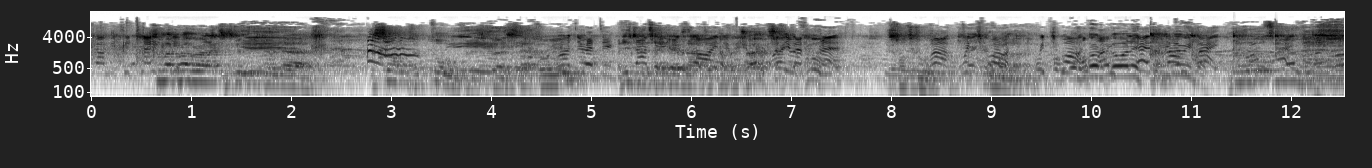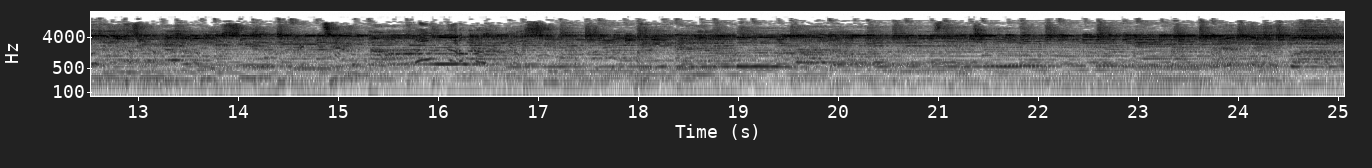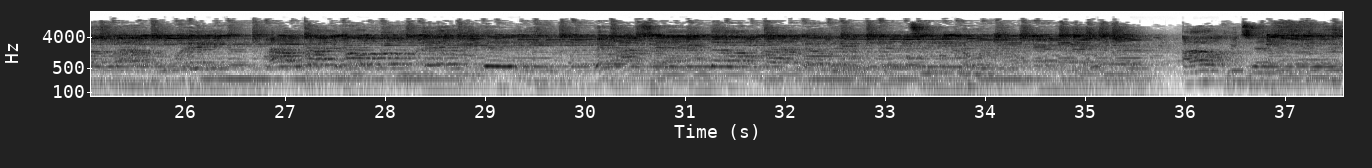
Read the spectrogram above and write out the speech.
you want me to take So my brother Alex is going to be doing uh, the songs of Paul for his first set for you. I'll do a And he's going to take over now for a couple of tracks. I'll do a press. This one's called Well, which Come one? London. Which one? Go on, go on in. There's You no I'll pretend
